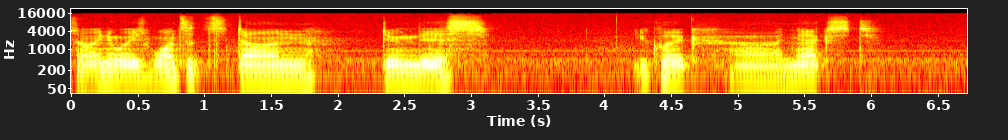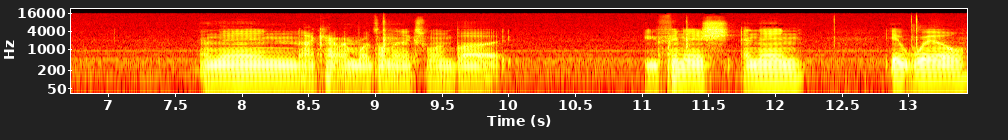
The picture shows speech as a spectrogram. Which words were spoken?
So anyways, once it's done doing this, you click uh, next, and then, I can't remember what's on the next one, but you finish, and then it will,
